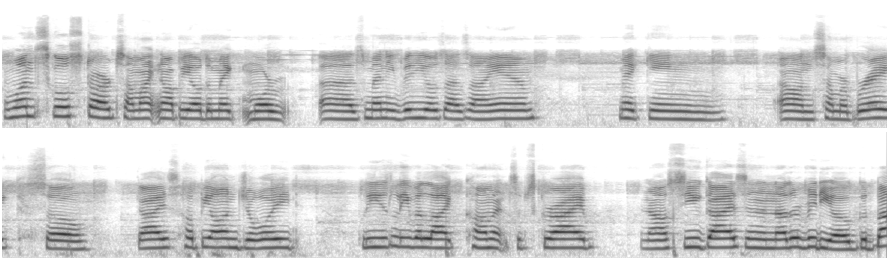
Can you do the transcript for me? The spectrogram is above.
once school starts, I might not be able to make more as many videos as I am making on summer break. So, guys, hope you all enjoyed. Please leave a like, comment, subscribe, and I'll see you guys in another video. Goodbye.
